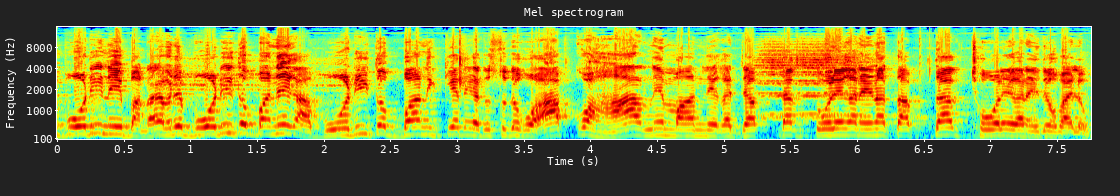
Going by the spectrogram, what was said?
बॉडी नहीं बन रहा है। बॉडी तो बनेगा। बॉडी तो बन के रहेगा दोस्तों। देखो, आपको हार नहीं मानने का जब तक तोड़ेगा नहीं ना, तब तक छोड़ेगा नहीं। देखो भाई लोग,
